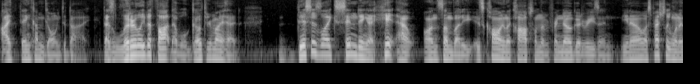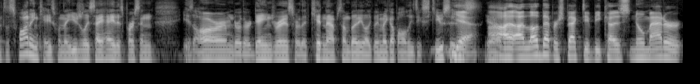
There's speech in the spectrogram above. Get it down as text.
I think I'm going to die. That's literally the thought that will go through my head. This is like sending a hit out on somebody is calling the cops on them for no good reason, you know, especially when it's a swatting case when they usually say, hey, this person is armed or they're dangerous or they've kidnapped somebody. Like they make up all these excuses. Yeah, I, I love that perspective because no matter,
